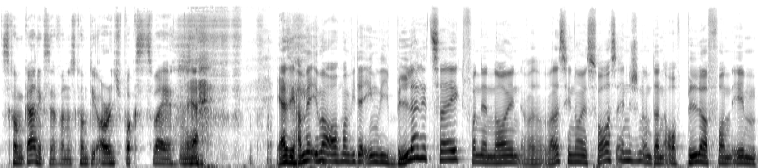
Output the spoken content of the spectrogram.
Es kommt gar nichts davon, es kommt die Orange Box 2. Ja. Ja, sie haben ja immer auch mal wieder irgendwie Bilder gezeigt von der neuen, war das die neue Source Engine und dann auch Bilder von eben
